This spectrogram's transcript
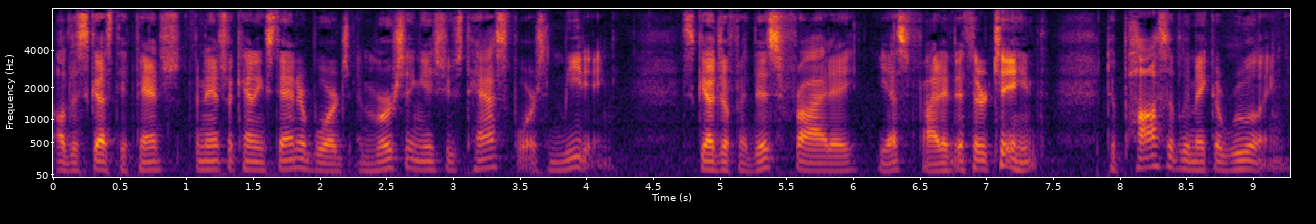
I'll discuss the Financial Accounting Standard Board's Emerging Issues Task Force meeting, scheduled for this Friday, yes, Friday the 13th, to possibly make a ruling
